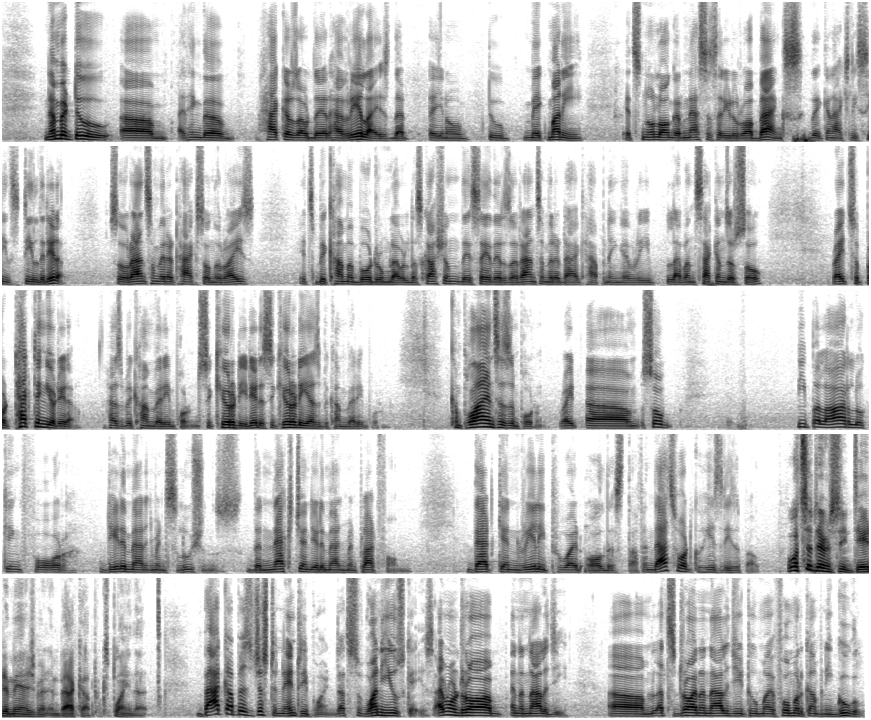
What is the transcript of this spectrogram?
Number two, um, I think the hackers out there have realized that uh, you know to make money, it's no longer necessary to rob banks. They can actually steal the data. So ransomware attacks on the rise. It's become a boardroom level discussion. They say there's a ransomware attack happening every 11 seconds or so right? So protecting your data has become very important. Security, data security has become very important. Compliance is important, right? Um, so people are looking for data management solutions, the next gen data management platform that can really provide all this stuff. And that's what Cohesity is about. What's the difference between data management and backup? Explain that. Backup is just an entry point. That's one use case. I want to draw an analogy. Um, let's draw an analogy to my former company, Google.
